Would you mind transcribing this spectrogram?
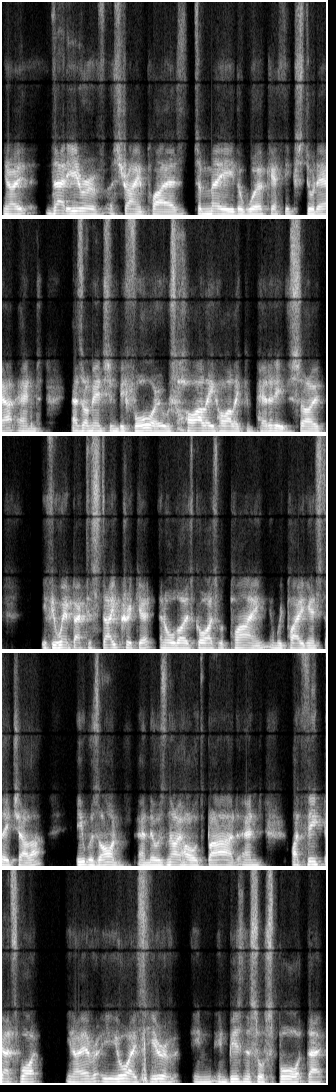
you know that era of Australian players, to me, the work ethic stood out, and as I mentioned before, it was highly, highly competitive. So if you went back to state cricket and all those guys were playing and we played against each other, it was on and there was no holds barred. And I think that's what, you know, every, you always hear of in, in business or sport that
